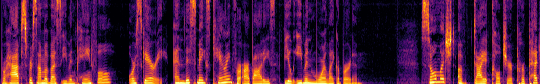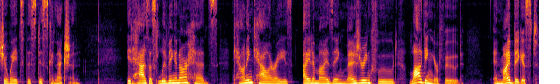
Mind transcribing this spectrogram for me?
perhaps for some of us, even painful or scary. And this makes caring for our bodies feel even more like a burden. So much of diet culture perpetuates this disconnection. It has us living in our heads, counting calories, itemizing, measuring food, logging your food, and my biggest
